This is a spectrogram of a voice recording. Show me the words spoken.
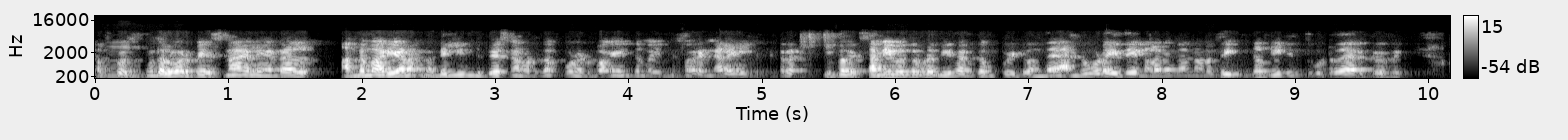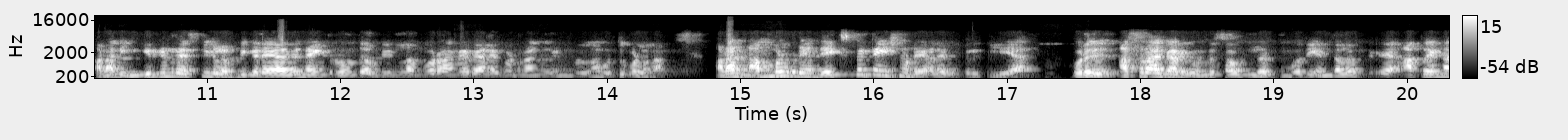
அப்கோர்ஸ் முதல்வர் பேசினா இல்லை என்றால் அந்த மாதிரியான டெல்லி இருந்து பேசினா மட்டும் தான் போன் எடுப்பாங்க. இந்த மாதிரி இந்த மாதிரி நிலையில் இருக்கிற இப்ப சமீபத்தில் கூட பீகாருக்கு போயிட்டு வந்தேன். அங்க கூட இதே நிலைமை தான் நடந்து இன்னும் நீடித்து கொண்டுதான் இருக்கிறது. ஆனால் இங்க இருக்கின்ற எஸ்பிகள் அப்படி கிடையாது. நைட் வந்து அப்படின்லாம் போறாங்க. வேலை பண்றாங்க என்பதெல்லாம் ஒத்துக்கொள்ளலாம். ஆனால் நம்மளுடைய அந்த எக்ஸ்பெக்டேஷனுடைய அளவுக்கு இருக்கு இல்லையா? ஒரு அசராகாருக்கு வந்து சவுத்துல இருக்கும்போது எந்த அளவுக்கு அப்ப என்ன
